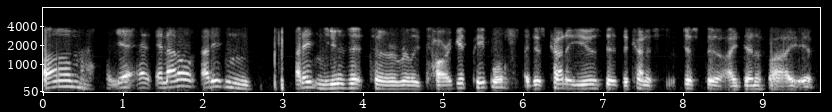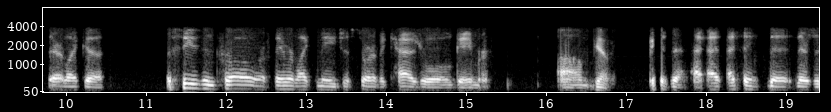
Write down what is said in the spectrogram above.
Um, yeah, and, and I don't, I didn't, I didn't use it to really target people. I just kind of used it to kind of just to identify if they're like a a seasoned pro or if they were like me, just sort of a casual gamer. Um, Yeah. because I, I, I think that there's a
